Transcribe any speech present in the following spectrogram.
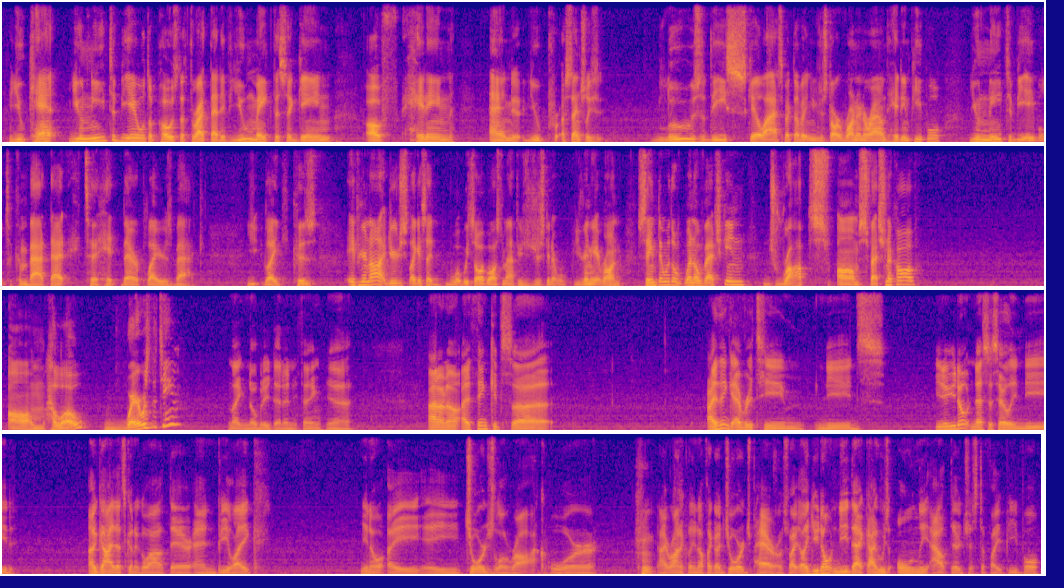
You can't you need to be able to pose the threat that if you make this a game of hitting and you pr- essentially lose the skill aspect of it and you just start running around hitting people, you need to be able to combat that to hit their players back. You, like cuz if you're not, you're just like I said. What we saw with Auston Matthews, you're just gonna you're gonna get run. Same thing with when Ovechkin dropped um, Svechnikov. Um, hello, where was the team? Like nobody did anything. Yeah, I don't know. I think it's. uh I think every team needs. You know, you don't necessarily need a guy that's gonna go out there and be like, you know, a a Georges Laraque or ironically enough, like a George Parros, right? Like you don't need that guy who's only out there just to fight people.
